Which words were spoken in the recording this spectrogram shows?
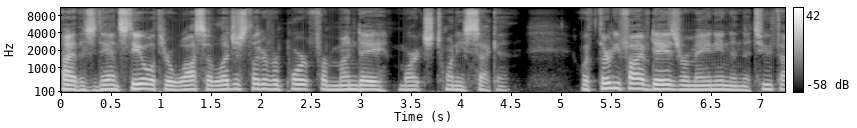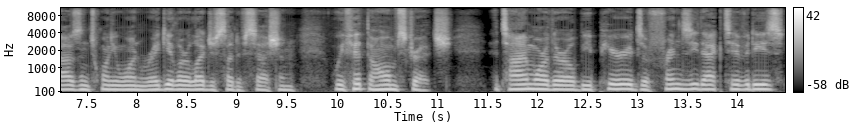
Hi, this is Dan Steele with your WASA Legislative Report for Monday, March 22nd. With 35 days remaining in the 2021 regular legislative session, we've hit the home stretch, a time where there will be periods of frenzied activities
